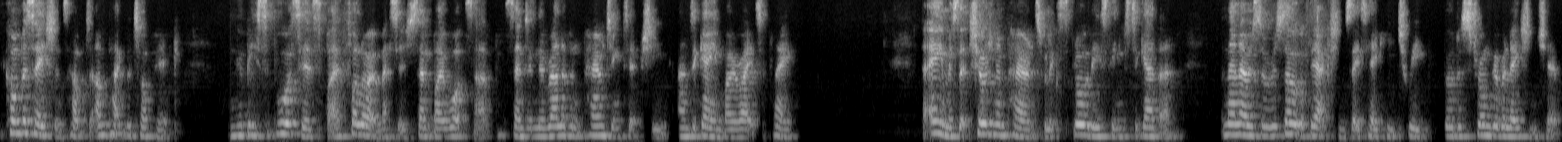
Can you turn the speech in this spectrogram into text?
The conversations help to unpack the topic and can be supported by a follow-up message sent by WhatsApp, sending the relevant parenting tip sheet and again by Right to Play. The aim is that children and parents will explore these themes together and then as a result of the actions they take each week, build a stronger relationship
